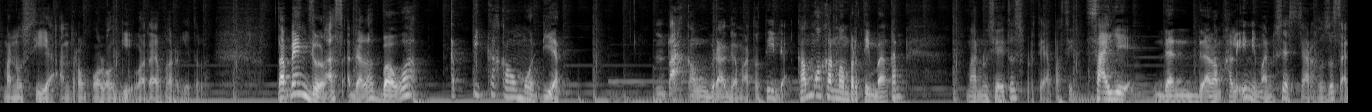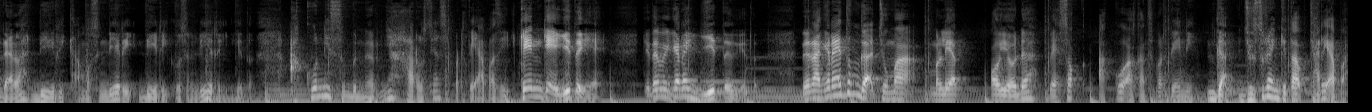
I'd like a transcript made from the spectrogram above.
manusia antropologi whatever gitu loh. Tapi yang jelas adalah bahwa ketika kamu mau diet entah kamu beragama atau tidak kamu akan mempertimbangkan manusia itu seperti apa sih? Saya dan dalam hal ini manusia secara khusus adalah diri kamu sendiri, diriku sendiri gitu. Aku nih sebenarnya harusnya seperti apa sih? Kayak kayak gitu ya. Kita mikirnya gitu gitu. Dan akhirnya itu nggak cuma melihat oh yaudah besok aku akan seperti ini. Nggak, justru yang kita cari apa?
